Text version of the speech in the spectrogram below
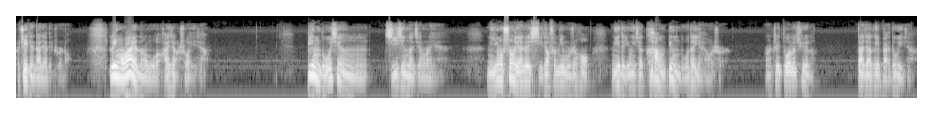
说这点大家得知道。另外呢，我还想说一下，病毒性急性的结膜炎，你用生理盐水洗掉分泌物之后，你得用一些抗病毒的眼药水啊，这多了去了，大家可以百度一下，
